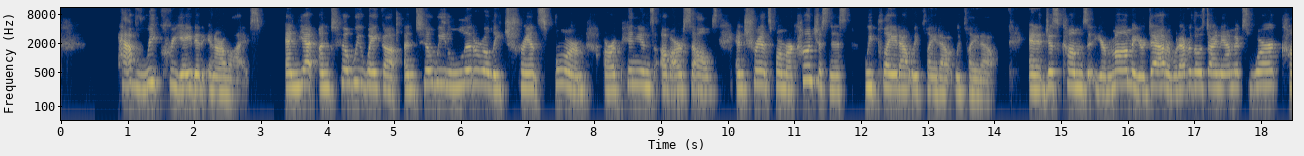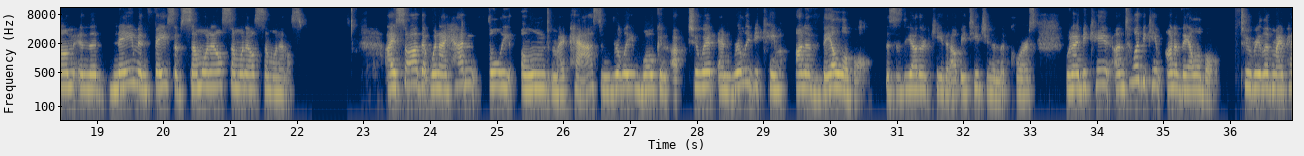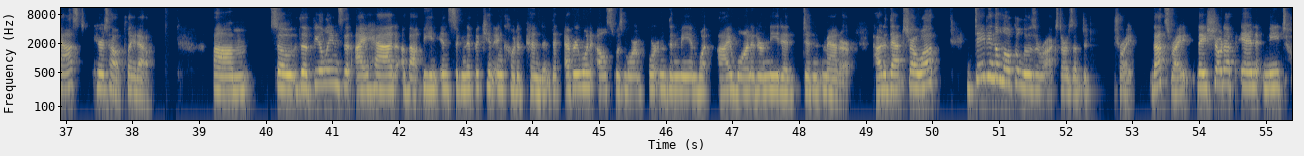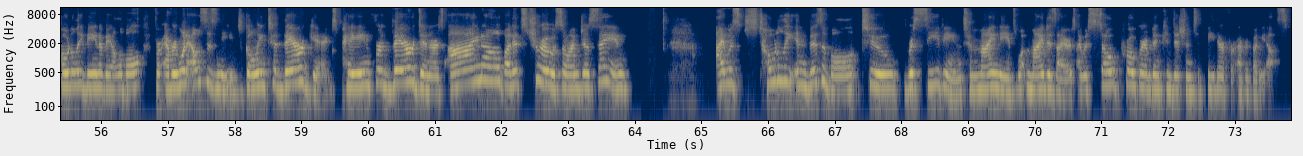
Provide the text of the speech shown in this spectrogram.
have recreated in our lives. And yet, until we wake up, until we literally transform our opinions of ourselves and transform our consciousness, we play it out, we play it out, we play it out. And it just comes, your mom or your dad or whatever those dynamics were, come in the name and face of someone else, someone else, someone else. I saw that when I hadn't fully owned my past and really woken up to it and really became unavailable this is the other key that I'll be teaching in the course. When I became, until I became unavailable to relive my past, here's how it played out. Um, so the feelings that I had about being insignificant and codependent, that everyone else was more important than me and what I wanted or needed didn't matter. How did that show up? Dating the local loser rock stars of Detroit. That's right. They showed up in me totally being available for everyone else's needs, going to their gigs, paying for their dinners. I know, but it's true. So I'm just saying, I was totally invisible to receiving, to my needs, what my desires. I was so programmed and conditioned to be there for everybody else.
